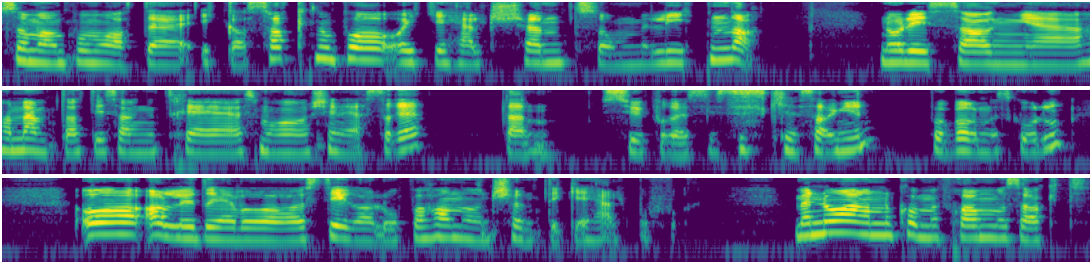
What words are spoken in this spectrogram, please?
som han på en måte ikke har sagt noe på, og ikke helt skjønt som liten, da. Når de sang eh, Han nevnte at de sang 'Tre små kinesere', den superrasistiske sangen, på barneskolen. Og alle drev og stirra og lo på han, og han skjønte ikke helt hvorfor. Men nå har han kommet fram og sagt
